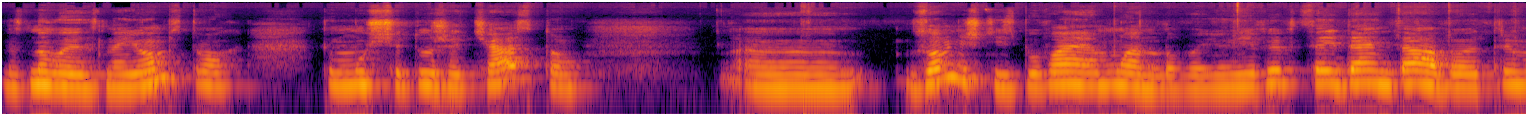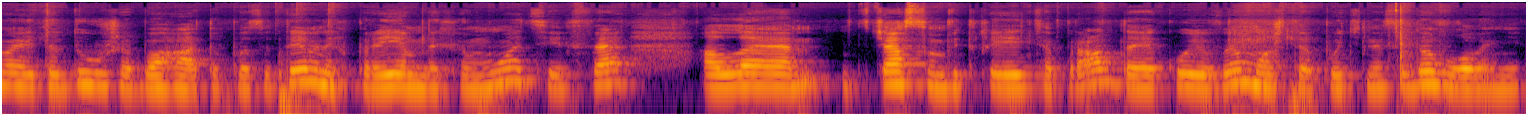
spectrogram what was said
в нових знайомствах, тому що дуже часто зовнішність буває манливою. І ви в цей день да, ви отримаєте дуже багато позитивних, приємних емоцій, все, але з часом відкриється правда, якою ви можете бути незадоволені.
